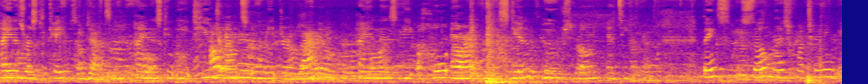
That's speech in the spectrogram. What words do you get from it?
Hyenas rest in caves and dens. Hyenas can eat huge amounts of meat during one meal. Hyenas eat a whole animal, including skin, hooves, bone, and teeth. Thanks so much for tuning in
